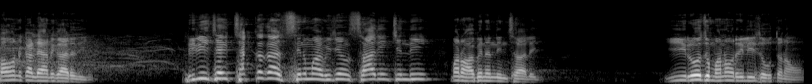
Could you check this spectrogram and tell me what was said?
పవన్ కళ్యాణ్ గారిది. రిలీజ్ అయ్యి చక్కగా సినిమా విజయం సాధించింది మనం అభినందించాలి. ఈరోజు మనం రిలీజ్ అవుతున్నాం.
